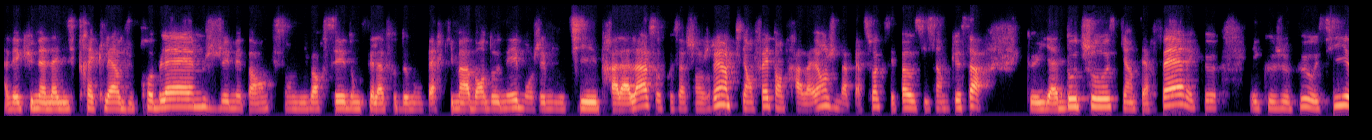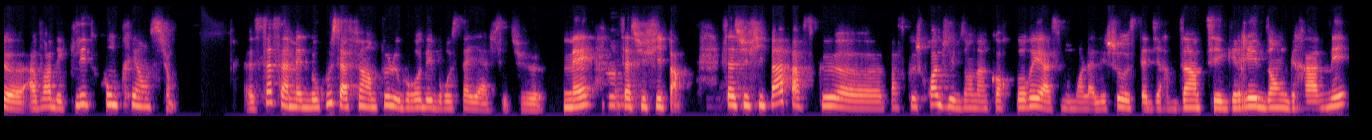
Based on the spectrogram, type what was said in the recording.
avec une analyse très claire du problème. J'ai mes parents qui sont divorcés, donc c'est la faute de mon père qui m'a abandonné. Bon, j'ai mon petit tralala, sauf que ça change rien. Puis en fait, en travaillant, je m'aperçois que c'est pas aussi simple que ça, qu'il y a d'autres choses qui interfèrent et que, je peux aussi euh, avoir des clés de compréhension. Euh, ça, ça m'aide beaucoup. Ça fait un peu le gros débroussaillage, si tu veux. Mais ça ça suffit pas. Ça suffit pas parce que, euh, parce que je crois que j'ai besoin d'incorporer à ce moment-là les choses, c'est-à-dire d'intégrer, d'engrammer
